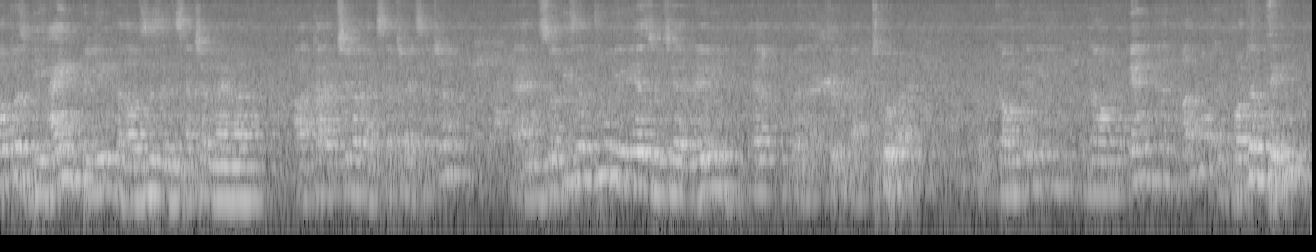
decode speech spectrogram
what was behind building the houses in such a manner, our culture, etc., etc. And so these are two areas which have really helped when I came back to a company. Now, and one more important thing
